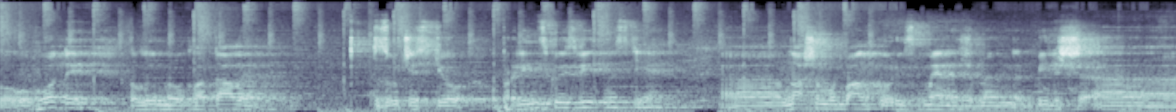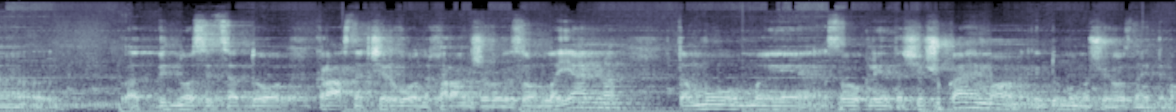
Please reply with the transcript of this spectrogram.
угоди, коли ми укладали з участю управлінської звітності. Е, В нашому банку риск менеджмент більш відноситься до красних, червоних, оранжевих зон лояльно. Тому ми свого клієнта ще шукаємо і думаємо, що його знайдемо.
